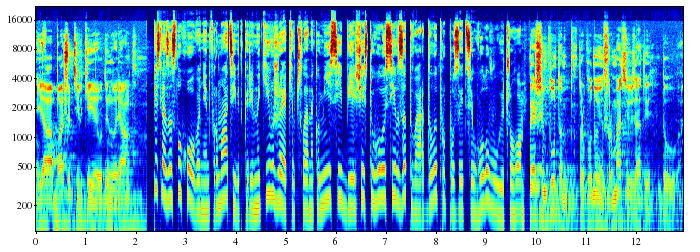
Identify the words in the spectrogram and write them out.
я бачу тільки один варіант. Після заслуховування інформації від керівників ЖЕКів члени комісії більшістю голосів затвердили пропозицію головуючого. Першим пунктом пропоную інформацію взяти до уваги.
